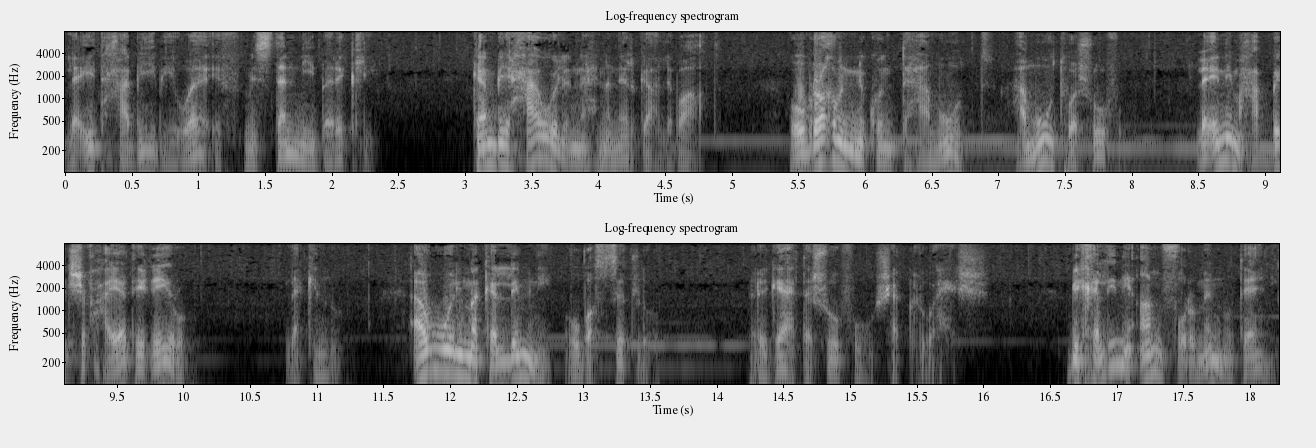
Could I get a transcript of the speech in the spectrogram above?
لقيت حبيبي واقف مستني يبارك لي. كان بيحاول إن إحنا نرجع لبعض. وبرغم إني كنت هموت هموت وأشوفه لأني ما حبيتش في حياتي غيره. لكنه أول ما كلمني وبصيت له رجعت أشوفه شكله وحش. بيخليني أنفر منه تاني.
